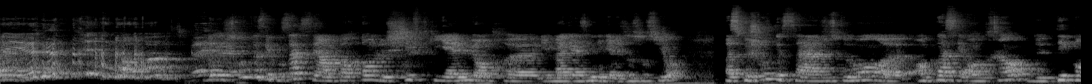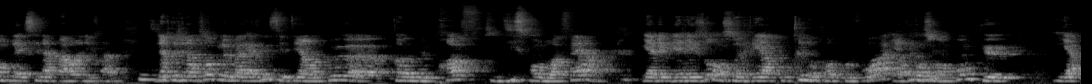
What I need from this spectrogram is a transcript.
mais, euh, je trouve que c'est pour ça que c'est important le shift qu'il y a eu entre les magazines et les réseaux sociaux. Parce que je trouve que ça, justement, euh, en tout cas, c'est en train de décomplexer la parole des femmes. C'est-à-dire que j'ai l'impression que le magazine, c'était un peu euh, comme le prof qui dit ce qu'on doit faire. Et avec les réseaux, on se réapproprie nos propres voix. Et en fait, on se rend compte que il y a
